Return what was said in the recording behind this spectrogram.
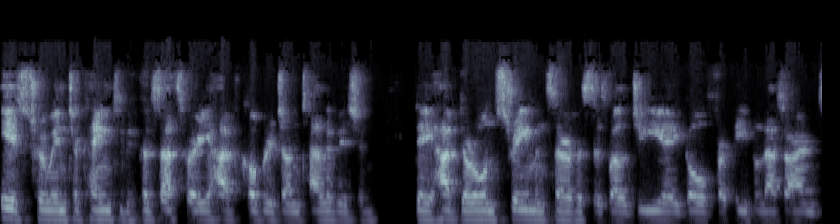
is through intercounty because that's where you have coverage on television. They have their own streaming service as well. GAA Go for people that aren't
